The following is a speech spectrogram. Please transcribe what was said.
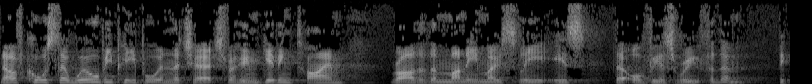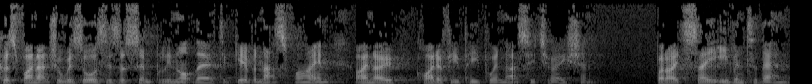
Now, of course, there will be people in the church for whom giving time rather than money mostly is the obvious route for them because financial resources are simply not there to give. And that's fine. I know quite a few people in that situation. But I'd say, even to them,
